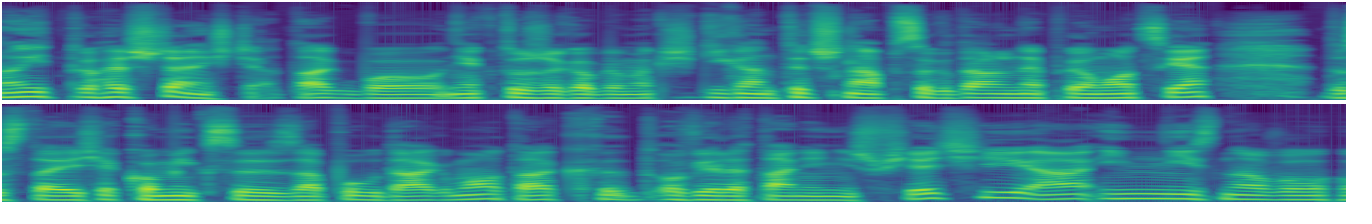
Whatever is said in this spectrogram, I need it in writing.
No i trochę szczęścia, tak? bo niektórzy robią jakieś gigantyczne, absurdalne promocje, dostaje się komiksy za pół darmo, tak? o wiele taniej niż w sieci, a inni znowu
